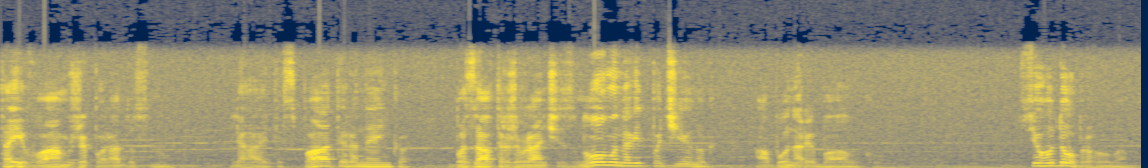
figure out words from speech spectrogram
та й вам вже пора до сну. Лягайте спати раненько, бо завтра ж вранці знову на відпочинок або на рибалку. Всього доброго вам!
